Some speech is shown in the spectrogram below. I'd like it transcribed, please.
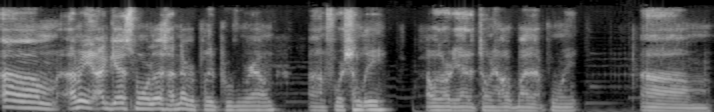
Um, I mean, I guess more or less. I never played Proving Ground. Unfortunately, I was already out of Tony Hawk by that point. Um,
